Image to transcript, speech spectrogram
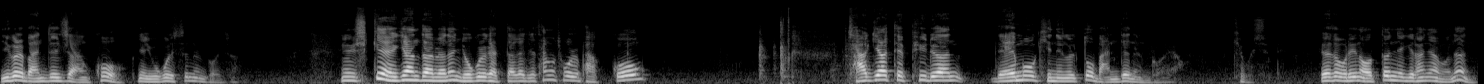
이걸 만들지 않고 그냥 요걸 쓰는 거죠. 쉽게 얘기한다면은 요걸 갖다가 이제 상속을 받고 자기한테 필요한 네모 기능을 또 만드는 거예요. 이렇게 보시면 돼요. 그래서 우리는 어떤 얘기를 하냐면은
